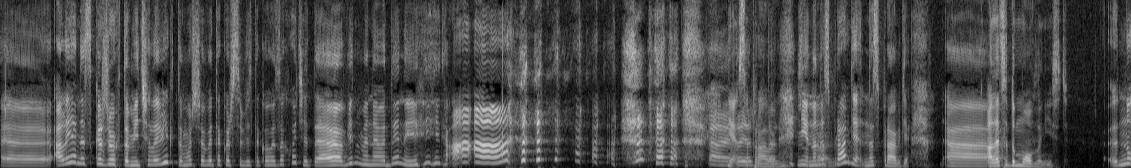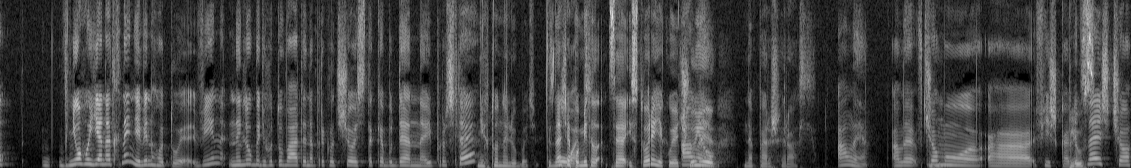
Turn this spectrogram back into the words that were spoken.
Е, але я не скажу, хто мій чоловік, тому що ви також собі такого захочете. А він мене один і. А-а. Е, Ні, це правильно, Ні, ну насправді, насправді. Але це домовленість. Ну, в нього є натхнення, він готує. Він не любить готувати, наприклад, щось таке буденне і просте, Ніхто не любить. Ти знаєш, я помітила, це історія, яку я Але- чую не перший раз. але. Але в чому а, фішка? Він знає, що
